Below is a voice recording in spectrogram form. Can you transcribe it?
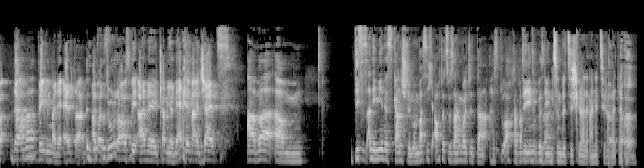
Aber- wegen meiner Eltern. Aber du rauchst wie eine Kamionette, mein Schatz. Aber ähm, dieses Animieren ist ganz schlimm. Und was ich auch dazu sagen wollte, da hast du auch gerade was dazu gesagt. zündet sich gerade eine Zigarette an.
